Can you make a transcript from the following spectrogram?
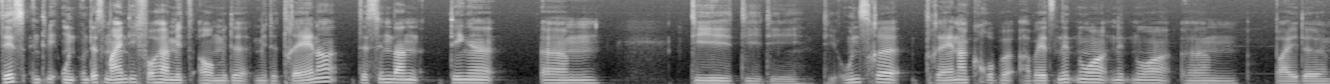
Das und, und das meinte ich vorher mit auch mit der mit der Trainer. Das sind dann Dinge, ähm, die, die, die, die unsere Trainergruppe, aber jetzt nicht nur, nicht nur ähm, bei der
